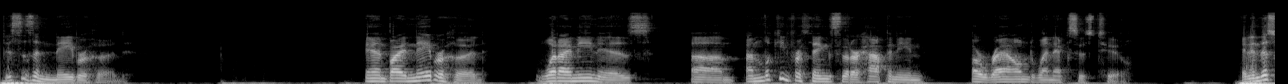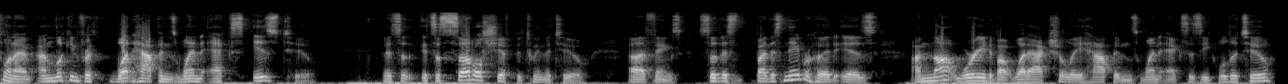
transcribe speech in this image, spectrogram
this is a neighborhood. And by neighborhood, what I mean is um, I'm looking for things that are happening around when x is 2. And in this one, I'm, I'm looking for what happens when x is 2. It's a, it's a subtle shift between the two uh, things. So this by this neighborhood is I'm not worried about what actually happens when x is equal to 2.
